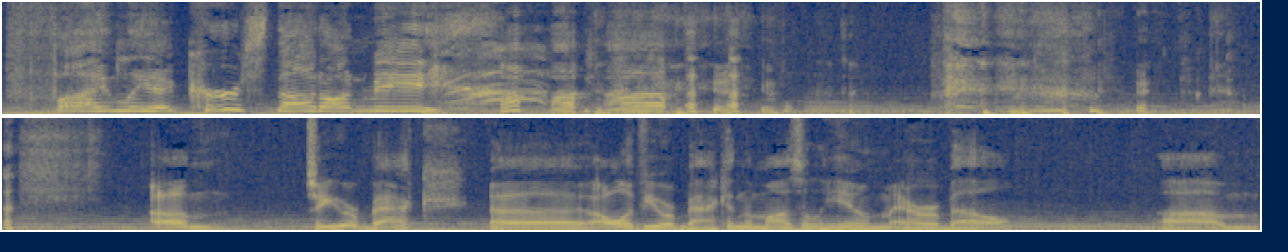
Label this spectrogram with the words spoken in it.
Finally, a curse not on me. um, So you are back. Uh, all of you are back in the mausoleum. Arabelle um,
